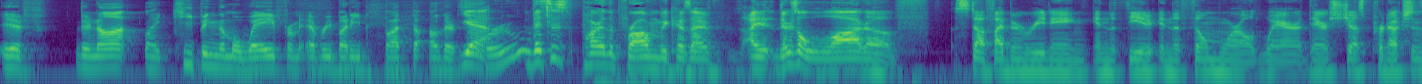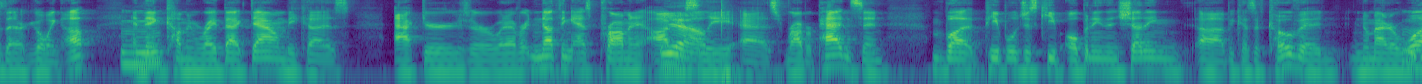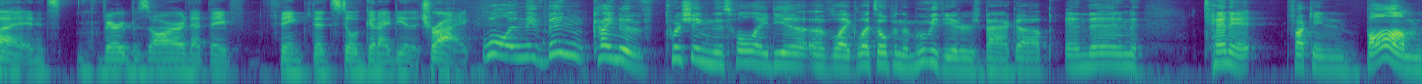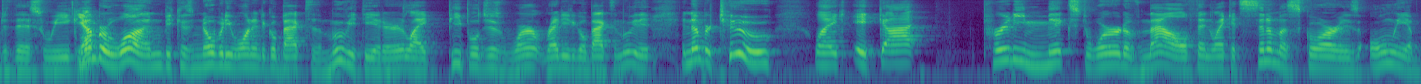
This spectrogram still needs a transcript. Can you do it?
if they're not like keeping them away from everybody but the other yeah, crew. this is part of the problem because I've I there's a lot of stuff I've been reading in the theater in the film world where there's just productions that are going up and Mm-hmm. then coming right back down because actors or whatever nothing as prominent obviously as Robert Pattinson but people just keep opening and shutting uh, because of COVID no matter Hmm. what and it's very bizarre that they think that it's still a good idea to try Well, and they've been kind of pushing this whole idea of like, let's open the movie theaters back up, and then Tenet fucking bombed this week. Yep. Number one, because nobody wanted to go back to the movie theater. Like, people just weren't ready to go back to the movie theater. And number two, like, it got pretty mixed word of mouth, and like, its cinema score is only a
